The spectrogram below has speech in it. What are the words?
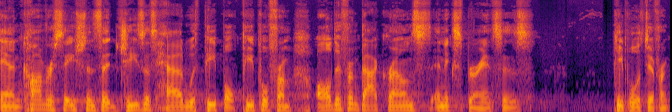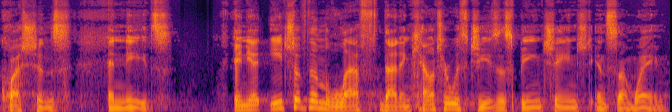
and conversations that Jesus had with people, people from all different backgrounds and experiences, people with different questions and needs. And yet each of them left that encounter with Jesus being changed in some way.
